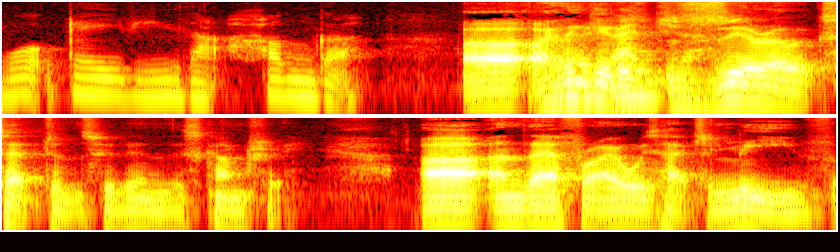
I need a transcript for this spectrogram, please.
What gave you that hunger? Uh, I think adventure? it is zero acceptance within this country. Uh, and therefore I always had to leave.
